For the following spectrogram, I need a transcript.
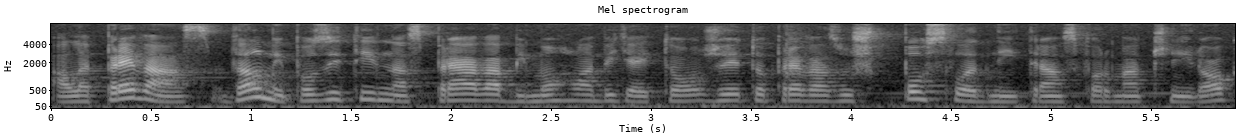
ale pre vás veľmi pozitívna správa by mohla byť aj to, že je to pre vás už posledný transformačný rok,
